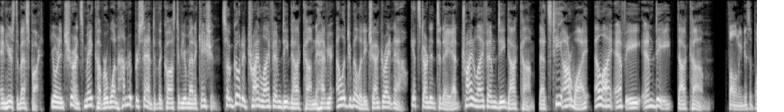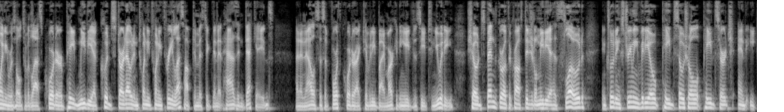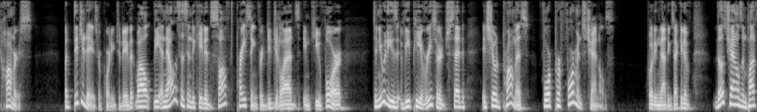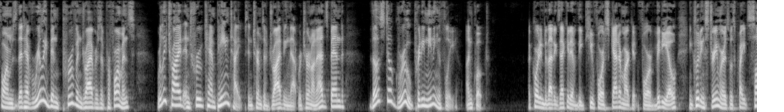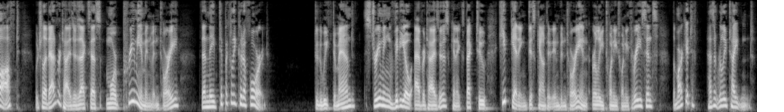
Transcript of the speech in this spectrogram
And here's the best part your insurance may cover 100% of the cost of your medication. So go to trylifemd.com to have your eligibility checked right now. Get started today at trylifemd.com. That's T R Y L I F E M D.com. Following disappointing results over the last quarter, paid media could start out in 2023 less optimistic than it has in decades. An analysis of fourth quarter activity by marketing agency Tinuiti showed spend growth across digital media has slowed, including streaming video, paid social, paid search, and e-commerce. But Digiday is reporting today that while the analysis indicated soft pricing for digital ads in Q4, Tinuiti's VP of Research said it showed promise for performance channels. Quoting that executive, those channels and platforms that have really been proven drivers of performance really tried and true campaign types in terms of driving that return on ad spend, those still grew pretty meaningfully, unquote. According to that executive, the Q4 scatter market for video, including streamers, was quite soft, which let advertisers access more premium inventory than they typically could afford. Due to weak demand, streaming video advertisers can expect to keep getting discounted inventory in early 2023 since the market hasn't really tightened.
